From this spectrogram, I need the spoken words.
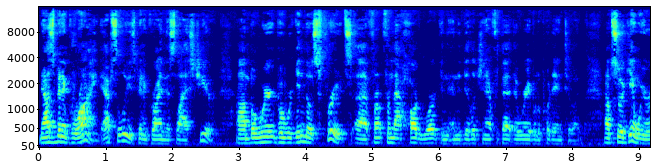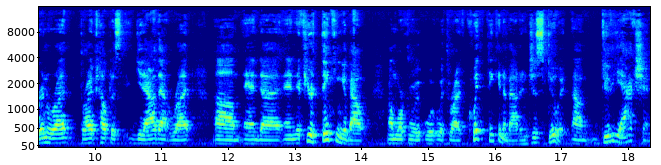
Now it's been a grind. Absolutely, it's been a grind this last year. Um, but we're but we're getting those fruits uh, from from that hard work and, and, the diligent effort that, that we're able to put into it. Um, so again, we were in a rut. Thrive helped us get out of that rut. Um, and uh, and if you're thinking about um, working with, with, Thrive, quit thinking about it and just do it. Um, do the action,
